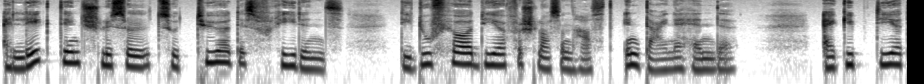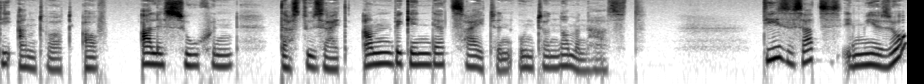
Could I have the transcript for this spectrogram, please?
Er legt den Schlüssel zur Tür des Friedens, die du vor dir verschlossen hast, in deine Hände. Er gibt dir die Antwort auf alles Suchen, das du seit Anbeginn der Zeiten unternommen hast. Dieser Satz ist in mir so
